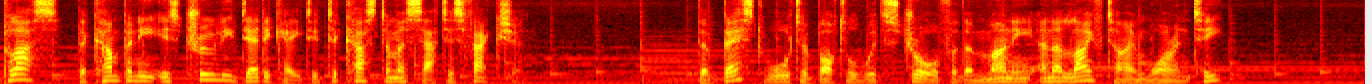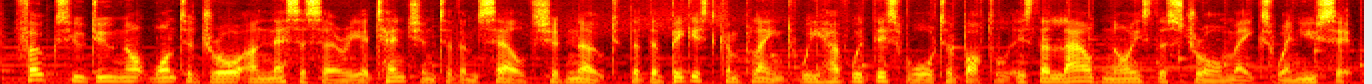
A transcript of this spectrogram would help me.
Plus, the company is truly dedicated to customer satisfaction. The best water bottle with straw for the money and a lifetime warranty? Folks who do not want to draw unnecessary attention to themselves should note that the biggest complaint we have with this water bottle is the loud noise the straw makes when you sip.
